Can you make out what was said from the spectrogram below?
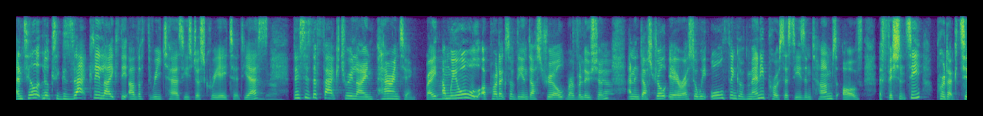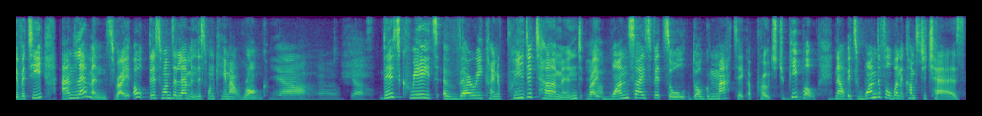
until it looks exactly like the other three chairs he's just created. Yes? Yeah. This is the factory line parenting, right? Mm. And we all are products of the industrial revolution yeah. and industrial era. So we all think of many processes in terms of efficiency, productivity, and lemons, right? Oh, this one's a lemon. This one came out wrong. Yeah. Yes. This creates a very kind of predetermined, yeah. right, one size fits all dogmatic approach to people. Mm-hmm. Now, it's wonderful when it comes to chairs.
